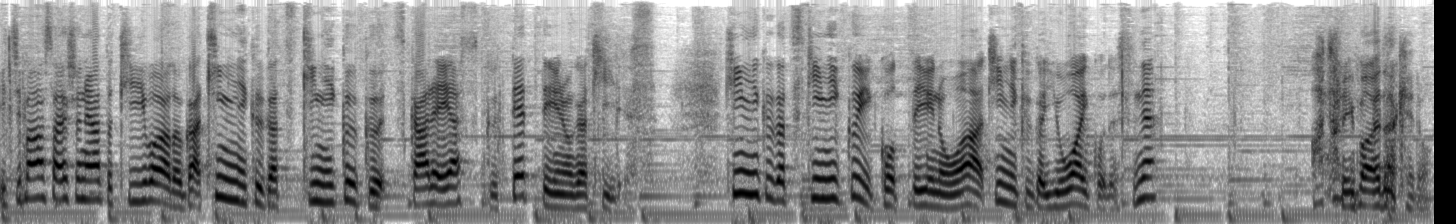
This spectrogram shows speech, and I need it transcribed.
一番最初にあったキーワードが筋肉がつきにくく疲れやすくてっていうのがキーです。筋肉がつきにくい子っていうのは筋肉が弱い子ですね。当たり前だけど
